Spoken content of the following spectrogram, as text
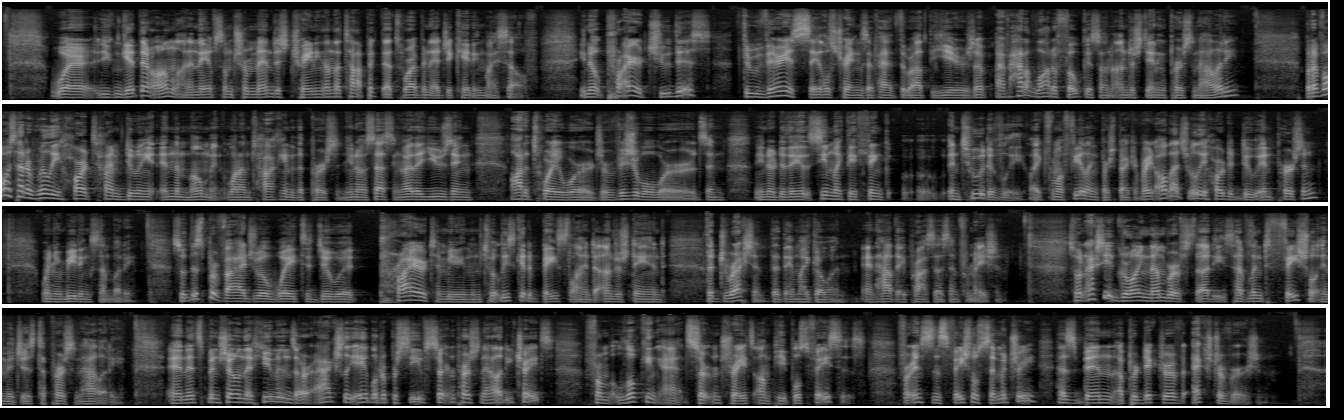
where you can get there online and they have some tremendous training on the topic. That's where I've been educating myself. You know, prior to this, through various sales trainings I've had throughout the years, I've, I've had a lot of focus on understanding personality. But I've always had a really hard time doing it in the moment when I'm talking to the person, you know, assessing are they using auditory words or visual words? And, you know, do they seem like they think uh, intuitively, like from a feeling perspective, right? All that's really hard to do in person when you're meeting somebody. So this provides you a way to do it prior to meeting them to at least get a baseline to understand the direction that they might go in and how they process information. So, an actually a growing number of studies have linked facial images to personality. And it's been shown that humans are actually able to perceive certain personality traits from looking at certain traits on people's faces. For instance, facial symmetry has been a predictor of extroversion.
